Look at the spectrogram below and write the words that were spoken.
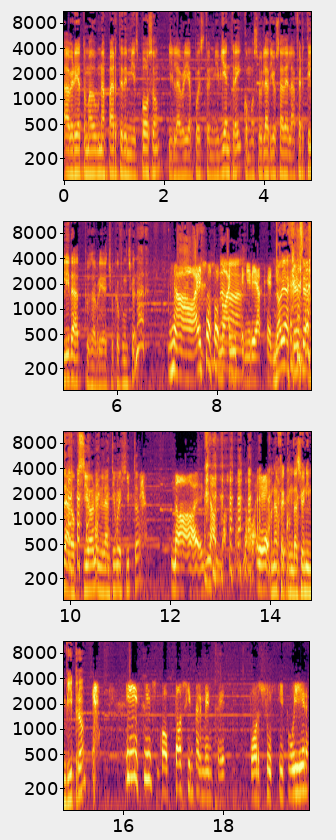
habría tomado una parte de mi esposo y la habría puesto en mi vientre y como soy la diosa de la fertilidad, pues habría hecho que funcionara. No, eso sonó No. a ingeniería genial. ¿No había agencias de adopción en el antiguo Egipto? No, no, no, no. no. Eh, Una fecundación in vitro. Isis optó simplemente por sustituir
